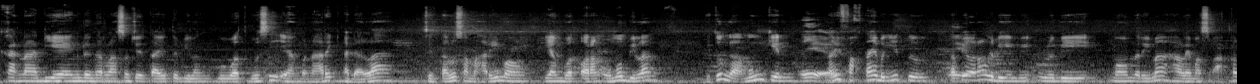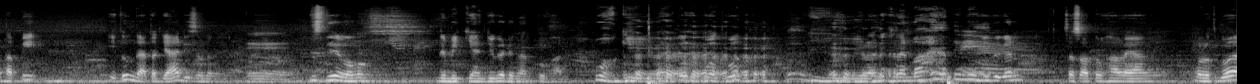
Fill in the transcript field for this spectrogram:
karena dia yang dengar langsung cerita itu bilang buat gue sih yang menarik adalah cerita lu sama harimau yang buat orang umum bilang itu nggak mungkin Iya. tapi faktanya begitu tapi Iya. orang lebih lebih mau menerima hal yang masuk akal tapi itu nggak terjadi sebenarnya Hmm. terus dia ngomong demikian juga dengan Tuhan wah gila itu buat gua gila ini keren banget ini gitu kan sesuatu hal yang menurut gua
